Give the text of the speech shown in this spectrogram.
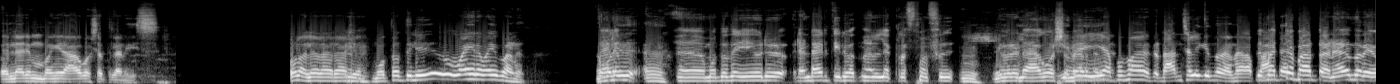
എല്ലാരും ഭയങ്കര ആഘോഷത്തിലാണ് ഗീസ് മൊത്തത്തിൽ ഭയങ്കര വൈബാണ് മൊത്തത്തിൽ ഈ ഒരു രണ്ടായിരത്തി ഇരുപത്തിനാലിലെ ക്രിസ്മസ്. ഇവരുടെ ആഘോഷം ഈ അപ്പം ഡാൻസ് കളിക്കുന്നതാണ്. മറ്റേ പാട്ടാണ്. അതെന്താ പറയാ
